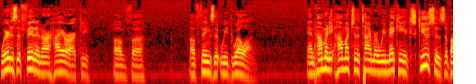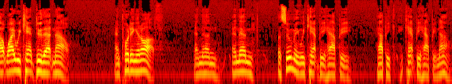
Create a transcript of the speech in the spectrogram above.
Where does it fit in our hierarchy of uh, of things that we dwell on? And how many? How much of the time are we making excuses about why we can't do that now, and putting it off, and then and then assuming we can't be happy, happy can't be happy now.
